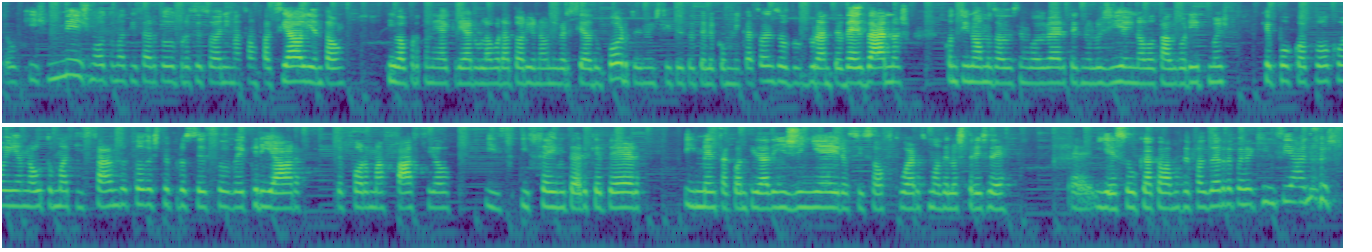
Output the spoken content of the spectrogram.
eu quis mesmo automatizar todo o processo de animação facial e então tive a oportunidade de criar um laboratório na Universidade do Porto e no Instituto de Telecomunicações durante 10 anos continuamos a desenvolver tecnologia e novos algoritmos que pouco a pouco iam automatizando todo este processo de criar de forma fácil e, e sem ter que ter imensa quantidade de engenheiros e softwares, modelos 3D. É, e isso é o que acabamos de fazer depois de 15 anos.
